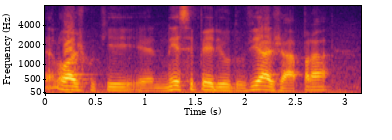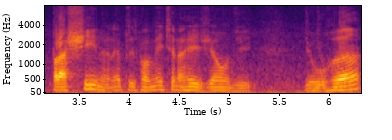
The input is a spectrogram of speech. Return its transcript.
É lógico que é, nesse período viajar para a China, né, principalmente na região de, de Wuhan,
